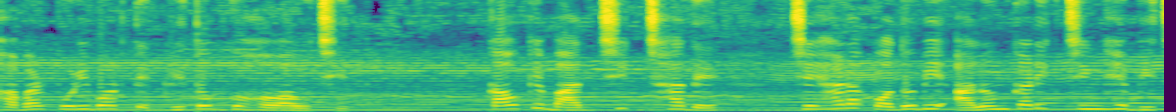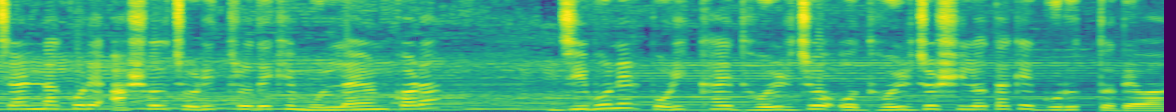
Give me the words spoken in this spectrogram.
ভাবার পরিবর্তে কৃতজ্ঞ হওয়া উচিত। কাউকে বাহ্যিক ছাদে চেহারা পদবী আলংকারিক চিহ্নে বিচার না করে আসল চরিত্র দেখে মূল্যায়ন করা, জীবনের পরীক্ষায় ধৈর্য ও ধৈর্যশীলতাকে গুরুত্ব দেওয়া,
